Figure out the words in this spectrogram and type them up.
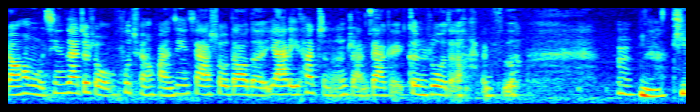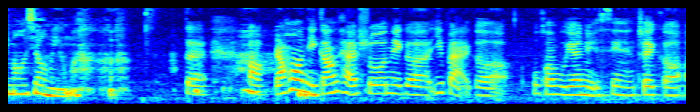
然后母亲在这种父权环境下受到的压力，她只能转嫁给更弱的孩子。嗯嗯，踢猫效应嘛。对，好。然后你刚才说那个一百个。不婚不育女性这个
